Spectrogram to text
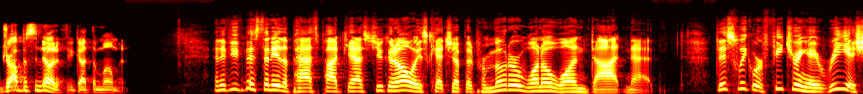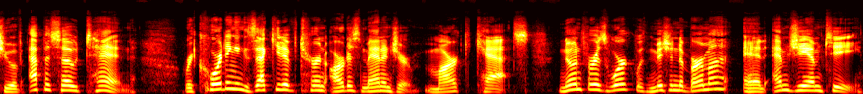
drop us a note if you've got the moment. And if you've missed any of the past podcasts, you can always catch up at promoter101.net. This week we're featuring a reissue of episode 10. Recording executive turned artist manager Mark Katz, known for his work with Mission to Burma and MGMT.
